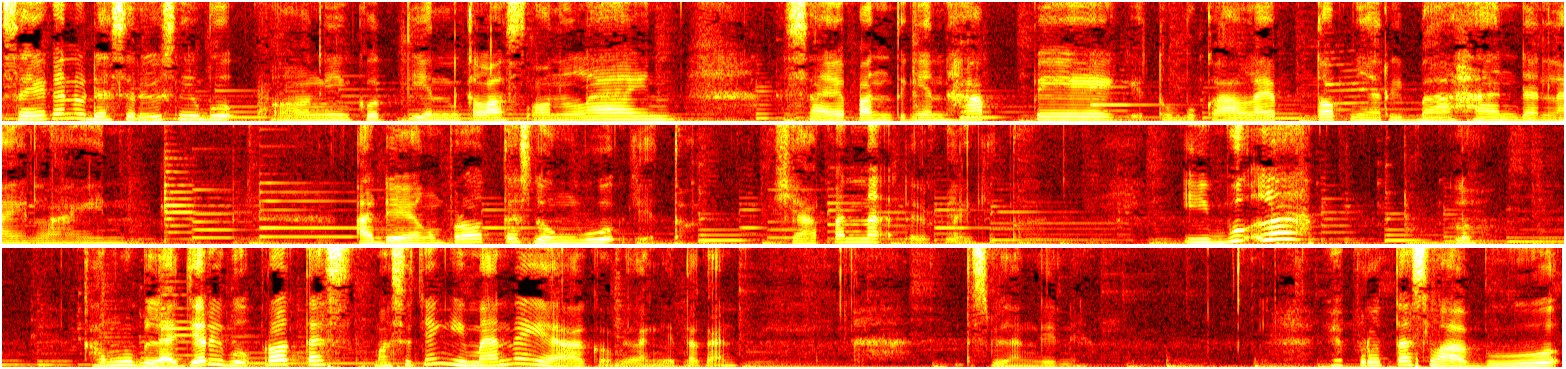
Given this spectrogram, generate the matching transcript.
saya kan udah serius nih bu. Eh, ngikutin kelas online. Saya pantengin HP gitu. Buka laptop nyari bahan dan lain-lain ada yang protes dong bu gitu. Siapa nak? Dia bilang gitu. Ibu lah. Loh kamu belajar ibu protes? Maksudnya gimana ya? Aku bilang gitu kan. Terus bilang gini. Ya protes lah bu.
